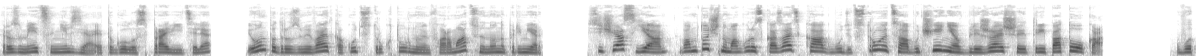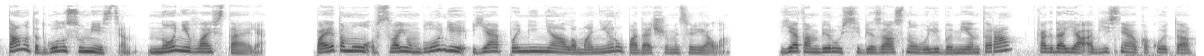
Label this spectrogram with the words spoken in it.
разумеется, нельзя. Это голос правителя, и он подразумевает какую-то структурную информацию, но, например, сейчас я вам точно могу рассказать, как будет строиться обучение в ближайшие три потока. Вот там этот голос уместен, но не в лайфстайле. Поэтому в своем блоге я поменяла манеру подачи материала. Я там беру себе за основу либо ментора, когда я объясняю какой-то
